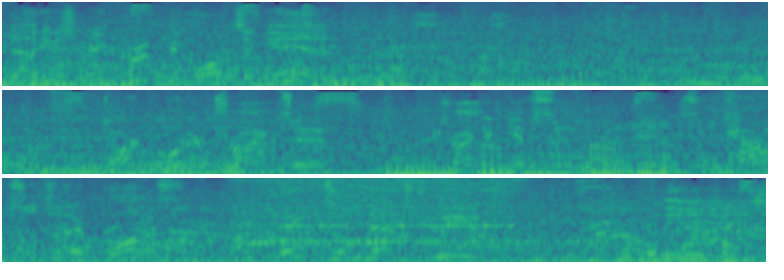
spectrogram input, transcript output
Now he's regrouping once again. Dark Order trying to trying to give some some counsel to their boss. Wait till next week. Over the eyes.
